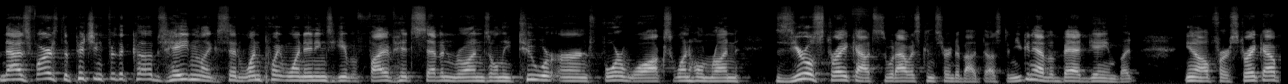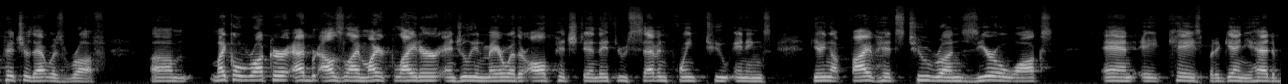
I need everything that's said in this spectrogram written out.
Now, as far as the pitching for the Cubs, Hayden, like I said, 1.1 innings. He gave a five hits, seven runs. Only two were earned, four walks, one home run, zero strikeouts is what I was concerned about, Dustin. You can have a bad game, but, you know, for a strikeout pitcher, that was rough. Um, Michael Rucker, Adbert Alzolay, Mark Leiter, and Julian Merryweather all pitched in. They threw 7.2 innings, giving up five hits, two runs, zero walks, and eight Ks. But again, you had to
